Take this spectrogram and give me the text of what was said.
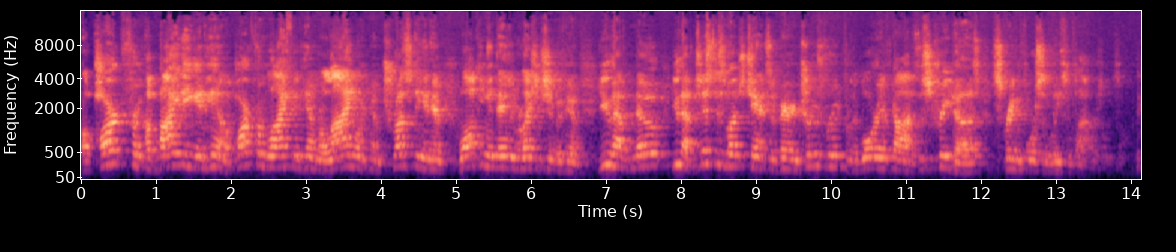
Apart from abiding in Him, apart from life in Him, relying on Him, trusting in Him, walking in daily relationship with Him, you have no, you have just as much chance of bearing true fruit for the glory of God as this tree does, springing forth some leaves and flowers on its own.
